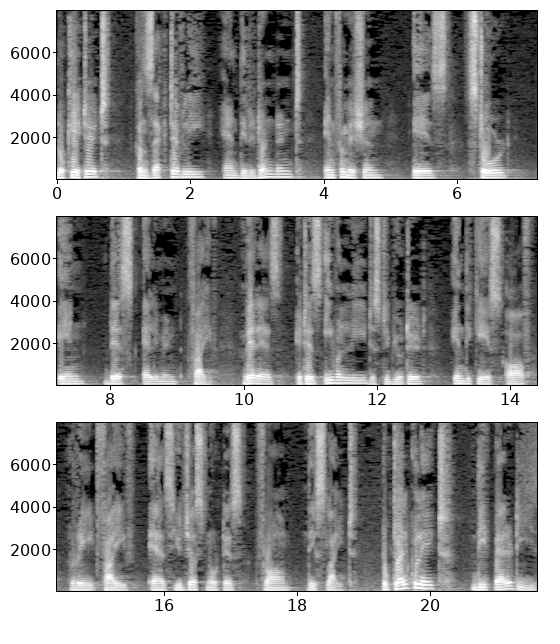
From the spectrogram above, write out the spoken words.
located consecutively and the redundant information is stored in disk element 5, whereas it is evenly distributed in the case of RAID 5, as you just noticed from the slide. To calculate the parity,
